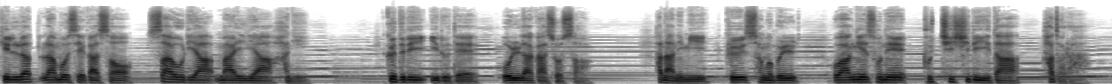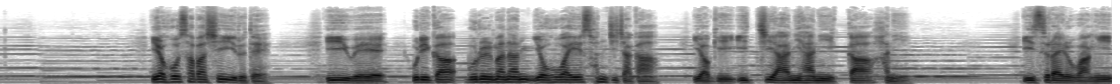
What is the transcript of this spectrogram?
길랏 라못에 가서 싸우랴 말랴 하니 그들이 이르되 올라가소서. 하나님이 그 성읍을 왕의 손에 붙이시리이다 하더라. 여호사밧이 이르되 이 외에 우리가 물을 만한 여호와의 선지자가 여기 있지 아니하니까 하니. 이스라엘 왕이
